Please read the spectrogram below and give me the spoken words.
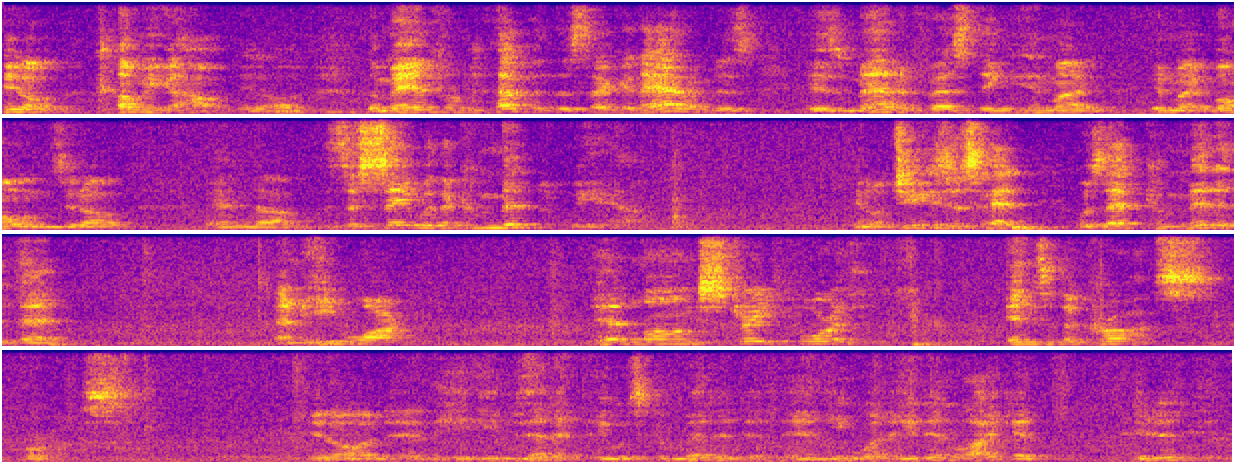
you know, coming out, you know. The man from heaven, the second Adam, is, is manifesting in my, in my bones, you know. And uh, it's the same with the commitment we have. You know, Jesus had was that committed that, and he walked headlong, straight forth into the cross for us. You know, and, and he, he did it. He was committed, and he went. He didn't like it. He didn't.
